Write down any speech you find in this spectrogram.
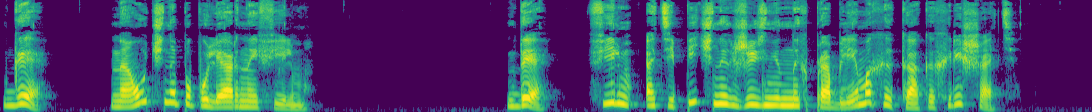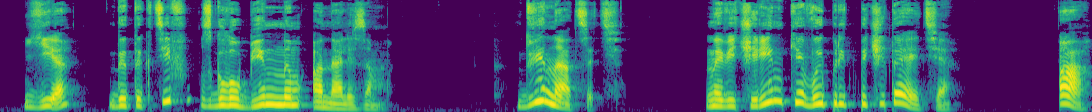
Г. Научно-популярный фильм. Д. Фильм о типичных жизненных проблемах и как их решать. Е. Детектив с глубинным анализом. 12. На вечеринке вы предпочитаете А.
